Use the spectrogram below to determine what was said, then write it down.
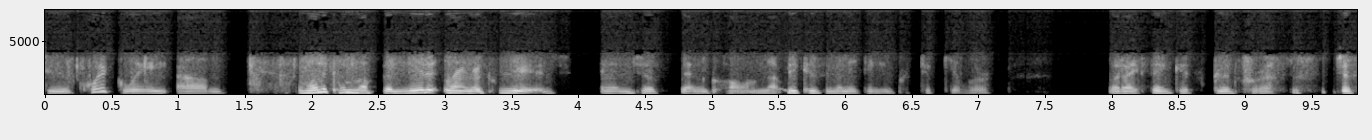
to quickly, um, I want to come up the Mid Atlantic Ridge and just send calm, not because of anything in particular, but I think it's good for us to just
